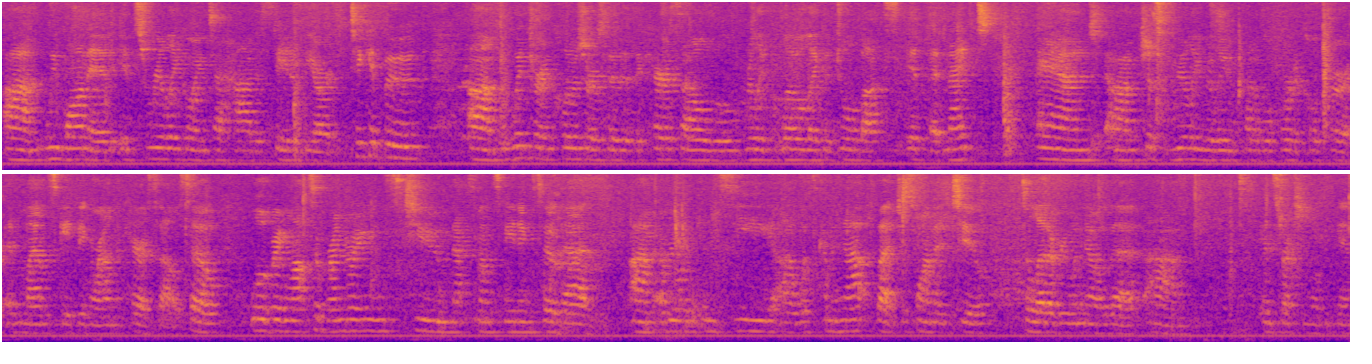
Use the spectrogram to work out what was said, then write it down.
um, we wanted, it's really going to have a state-of-the-art ticket booth, um, the winter enclosure so that the carousel will really glow like a jewel box at, night, and um, just really, really incredible horticulture and landscaping around the carousel. So we'll bring lots of renderings to next month's meeting so that um, everyone can see uh, what's coming up, but just wanted to, to let everyone know that construction will begin.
